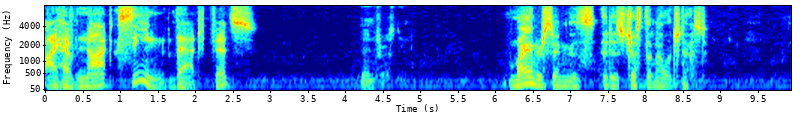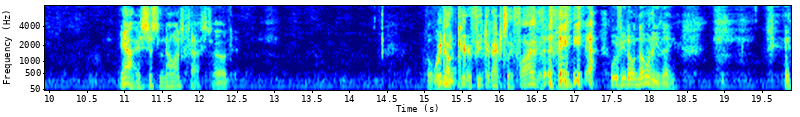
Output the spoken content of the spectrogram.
I have not seen that, Fitz. Interesting. My understanding is it is just the knowledge test. Yeah, it's just a knowledge test. Okay. But We don't care if you can actually fly the thing. yeah. What if you don't know anything?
